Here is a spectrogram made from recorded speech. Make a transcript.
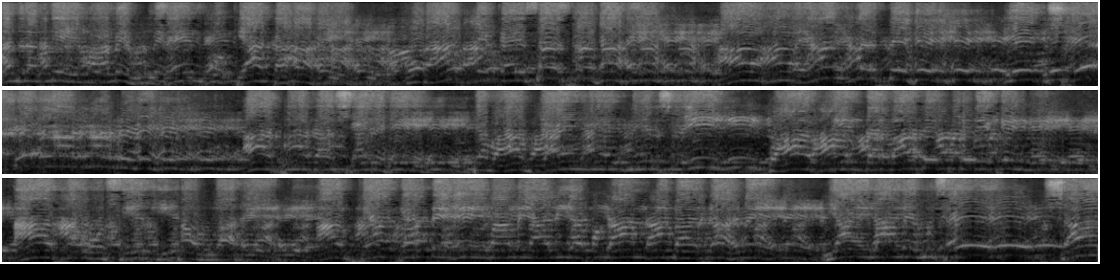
हज़रत इमाम हुसैन को क्या कहा है? और आपने कैसा समझा है? आप बयान करते हैं, एक शेर हैं। आप का शेर है, जब आप जाएँगे अजमेर शरीफ तो आपके दरवाजे पर देखेंगे, आपका वो शेर लिखा हुआ है। आप क्या कहते हैं, इमाम अली मकाम की बारगाह में? या इमाम हुसैन, शाह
